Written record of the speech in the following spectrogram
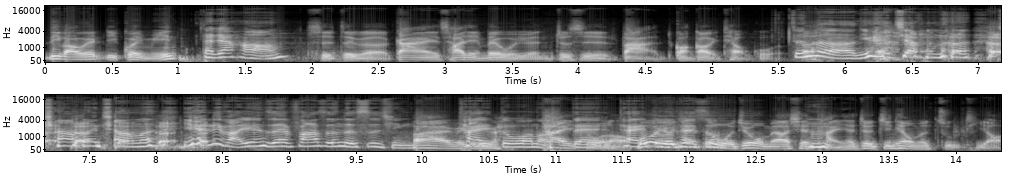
立法委李桂明。大家好，是这个刚才差点被委员就是把广告也跳过了，真的，因为讲了 讲了讲了，因为立法院实在发生的事情 哎太多了，太多了。不过有一件事，我觉得我们要先谈一下，就今天我们的主题哦，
